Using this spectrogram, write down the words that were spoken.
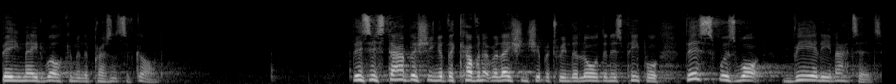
being made welcome in the presence of God. This establishing of the covenant relationship between the Lord and his people, this was what really mattered.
